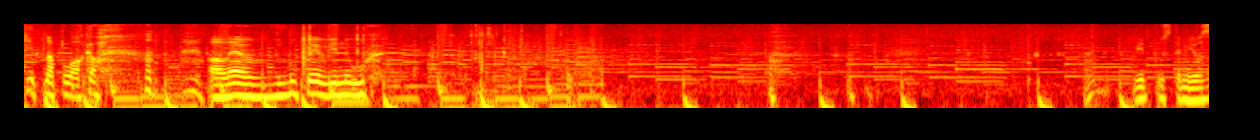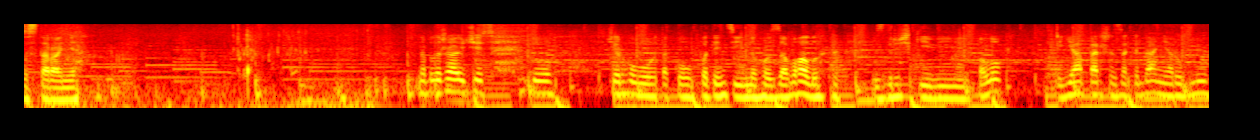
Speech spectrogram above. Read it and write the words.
Кіт наплакав. Але влупив він ух. Відпустимо його за старання. Наближаючись до чергового такого потенційного завалу з дрючків і палок, я перше закидання роблю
